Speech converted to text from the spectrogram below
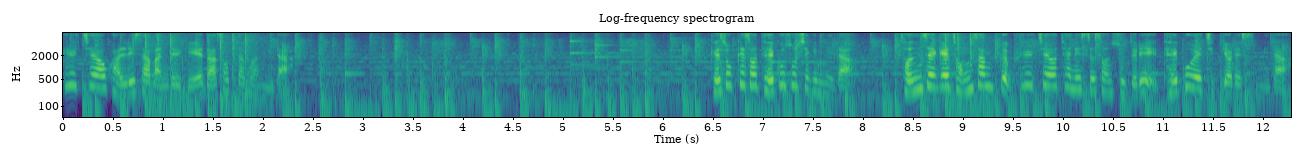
휠체어 관리사 만들기에 나섰다고 합니다. 계속해서 대구 소식입니다. 전 세계 정상급 휠체어 테니스 선수들이 대구에 집결했습니다.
